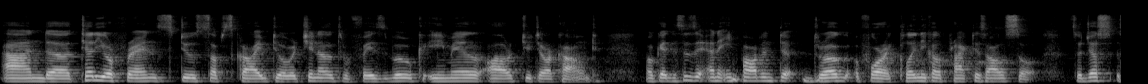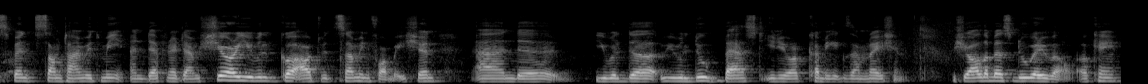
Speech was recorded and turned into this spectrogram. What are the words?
and uh, tell your friends to subscribe to our channel through Facebook, email, or Twitter account okay this is an important drug for a clinical practice also. So just spend some time with me and definitely i'm sure you will go out with some information and uh, you will do, you will do best in your coming examination. Wish you all the best. Do very well. Okay?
